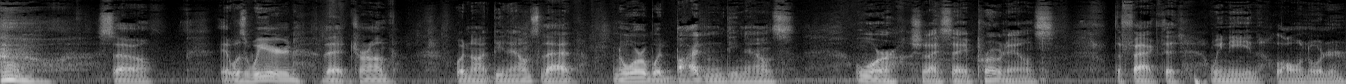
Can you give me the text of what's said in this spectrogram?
so it was weird that Trump would not denounce that, nor would Biden denounce, or should I say, pronounce the fact that we need law and order.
